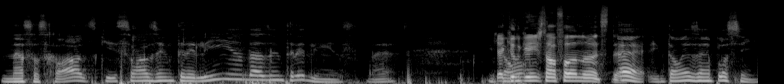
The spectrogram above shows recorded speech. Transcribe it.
nessas clouds que são as entrelinhas das entrelinhas, né? Que é aquilo que a gente tava falando antes, né? É, então exemplo assim.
